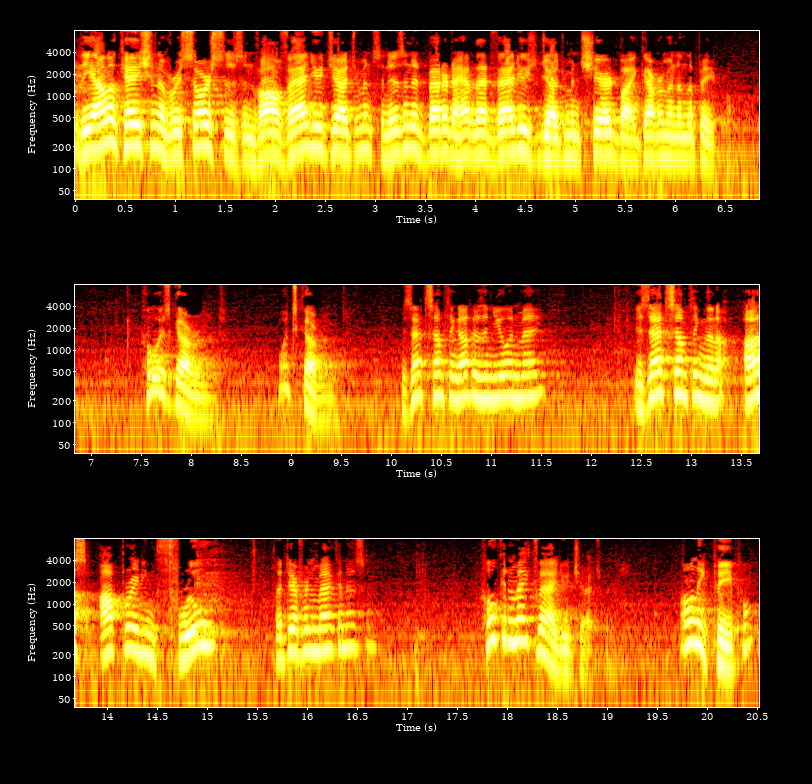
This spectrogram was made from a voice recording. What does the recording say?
the allocation of resources involve value judgments, and isn't it better to have that values judgment shared by government and the people? Who is government? What's government? Is that something other than you and me? Is that something than us operating through a different mechanism? Who can make value judgments? Only people.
